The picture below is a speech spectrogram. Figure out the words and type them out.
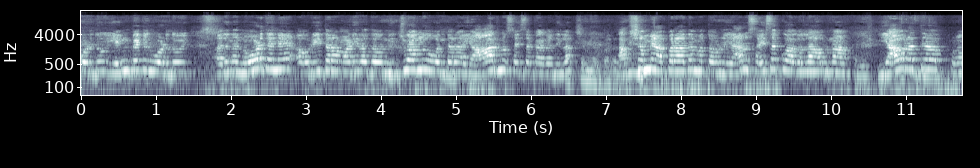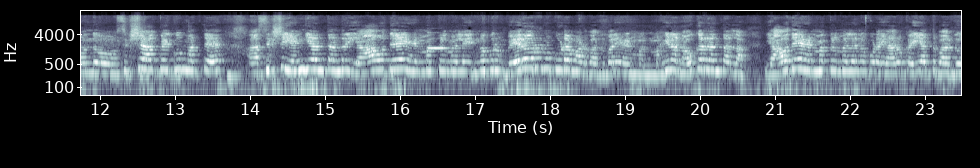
ಹೊಡೆದು ಹೆಂಗ್ ಬೇಕಂಗ್ ಹೊಡೆದು ಅದನ್ನ ನೋಡ್ದೇನೆ ಅವ್ರು ಈ ತರ ಮಾಡಿರೋದು ನಿಜವಾಗ್ಲೂ ಒಂಥರ ಯಾರನ್ನು ಸಹಿಸಕ್ಕಾಗೋದಿಲ್ಲ. ಅಕ್ಷಮ್ಯ ಅಪರಾಧ. ಮತ್ತು ಅವ್ರನ್ನ ಯಾರು ಸಹಿಸಕ್ಕೂ ಆಗಲ್ಲ. ಅವ್ರನ್ನ ಯಾವ ರೀತಿಯ ಒಂದು ಶಿಕ್ಷೆ ಆಗ್ಬೇಕು ಮತ್ತೆ ಆ ಶಿಕ್ಷೆ ಹೆಂಗೆ ಅಂತಂದ್ರೆ ಯಾವುದೇ ಹೆಣ್ಮಕ್ಳ ಮೇಲೆ ಇನ್ನೊಬ್ರು ಬೇರೆಯವ್ರನ್ನು ಕೂಡ ಮಾಡಬಾರ್ದು. ಬರೀ ಮಹಿಳಾ ಅಲ್ಲ. ಯಾವುದೇ ಹೆಣ್ಮಕ್ಳ ಮೇಲೂ ಕೂಡ ಯಾರು ಕೈ ಎತ್ತಬಾರ್ದು.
